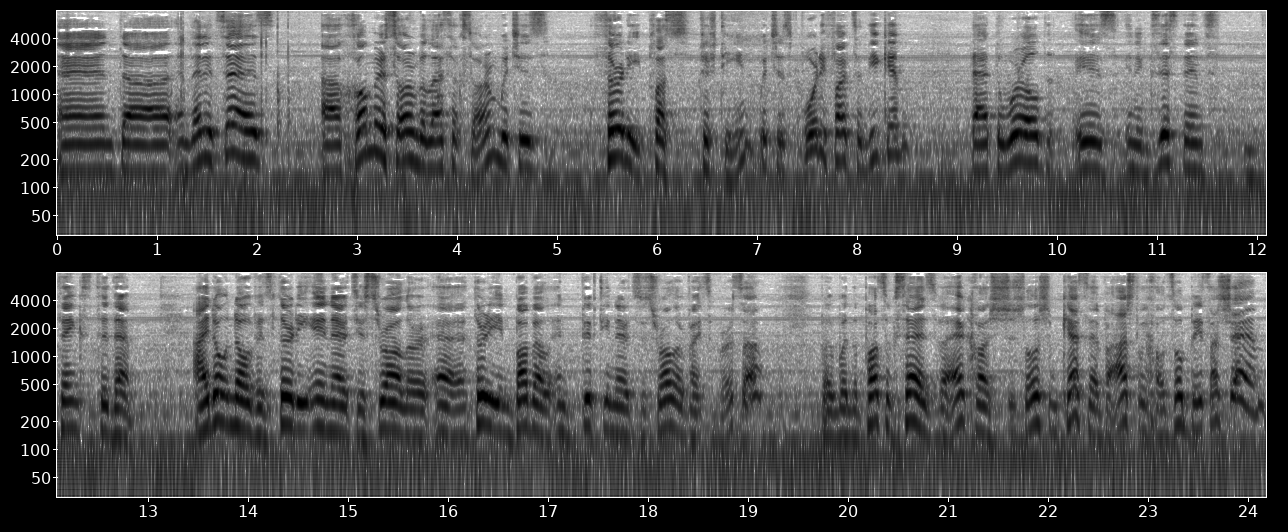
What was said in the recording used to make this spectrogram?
and uh, and then it says uh, chomer sorim v'lesach sorim, which is thirty plus fifteen, which is forty-five tzaddikim that the world is in existence thanks to them. I don't know if it's thirty in Eretz Yisrael or uh, thirty in Babel and fifteen in Eretz Yisrael or vice versa. But when the pasuk says "Va'ekha shloshim kesef va'ashlich also beis Hashem,"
